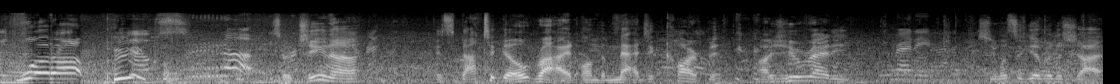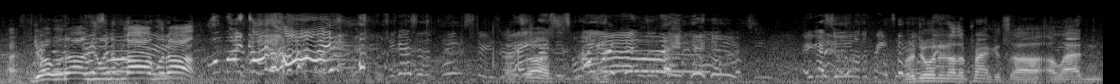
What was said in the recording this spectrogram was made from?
What up, peeps? What up? So Gina is about to go ride on the magic carpet. Are you ready? Ready. She wants to give it a shot. Yo, what up? You in the vlog? What up? Oh my god, hi! You guys are the pranksters, right? That's us. guys are pranksters. Are you guys doing another prank today? We're doing another prank. It's uh, Aladdin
